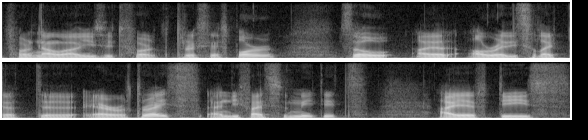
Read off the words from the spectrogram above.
for now I use it for the Trace Explorer so I already selected the error trace and if I submit it I have this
